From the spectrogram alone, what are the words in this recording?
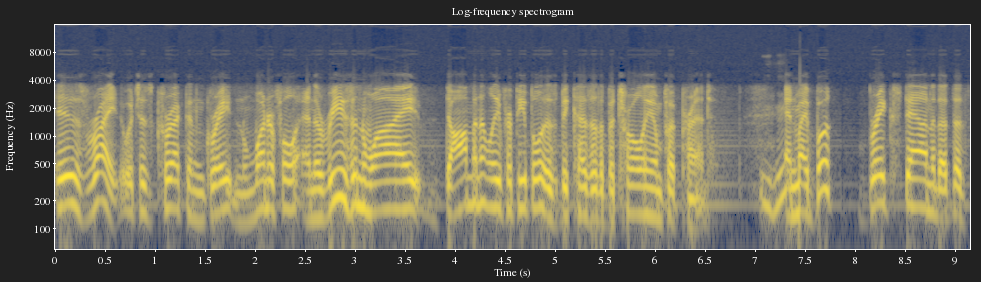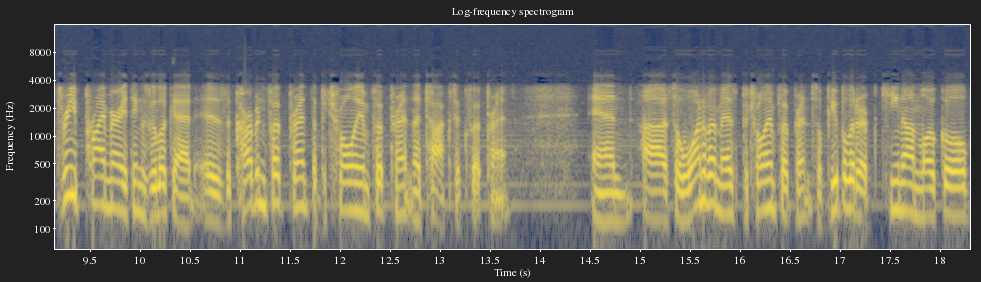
is right, which is correct and great and wonderful. And the reason why dominantly for people is because of the petroleum footprint. Mm-hmm. And my book breaks down the, the three primary things we look at is the carbon footprint, the petroleum footprint, and the toxic footprint. And uh, so one of them is petroleum footprint. So people that are keen on local,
